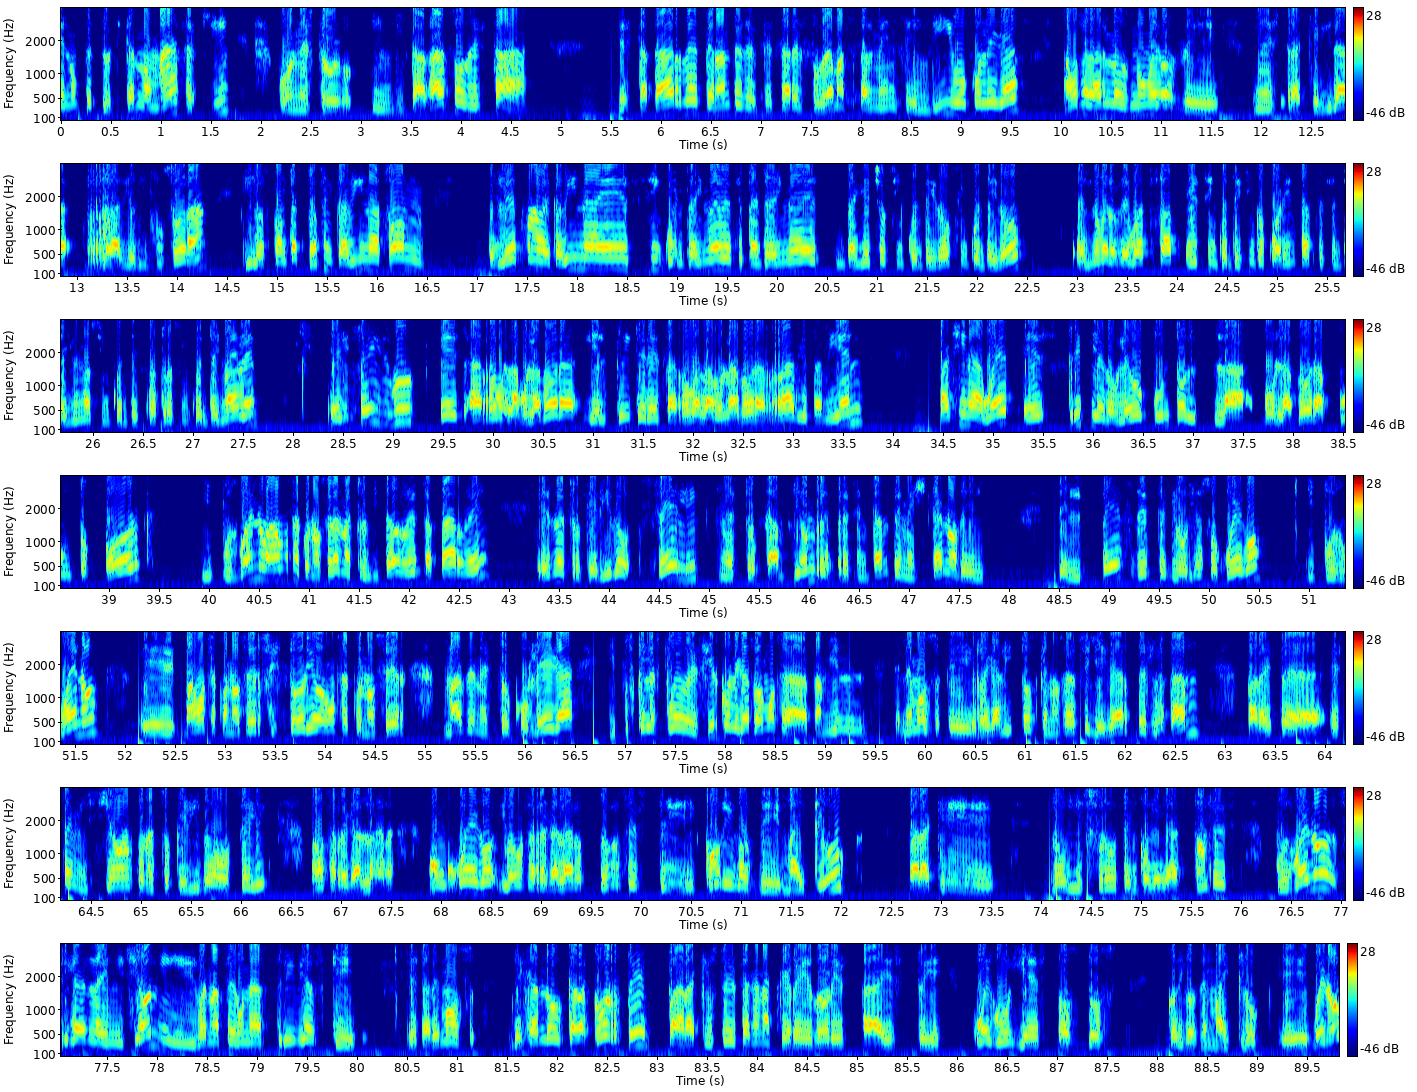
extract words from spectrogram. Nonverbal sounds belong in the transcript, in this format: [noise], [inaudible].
En un Pes Platicando más aquí con nuestro invitadazo de esta de esta tarde, pero antes de empezar el programa totalmente en vivo colegas, vamos a dar los números de nuestra querida radiodifusora y los contactos en cabina son teléfono de cabina es 59 79 38 52 52 el número de WhatsApp es 5540 61 54 59. El Facebook es arroba la voladora y el Twitter es arroba la voladora radio también. Página web es www.lavoladora.org. Y pues bueno, vamos a conocer a nuestro invitado de esta tarde. Es nuestro querido Celic, nuestro campeón representante mexicano del, del PES de este glorioso juego. Y pues bueno, eh, vamos a conocer su historia, vamos a conocer más de nuestro colega y pues qué les puedo decir colegas, vamos a también tenemos eh, regalitos que nos hace llegar Teslatam para esta esta emisión con nuestro querido Celic, vamos a regalar un juego y vamos a regalar dos este códigos de My Club para que lo disfruten colegas. Entonces, pues bueno, sigan la emisión y van a hacer unas trivias que estaremos dejando cada corte para que ustedes hagan acreedores a este juego y a estos dos códigos de MyClub. Eh, bueno,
